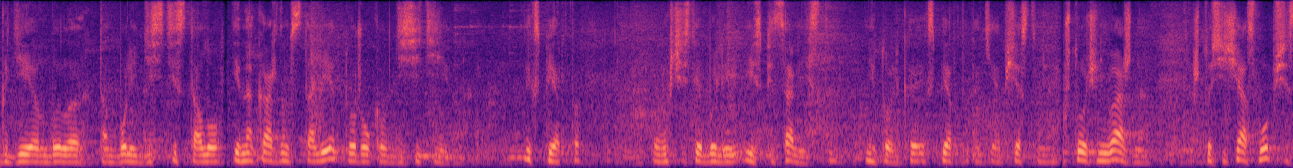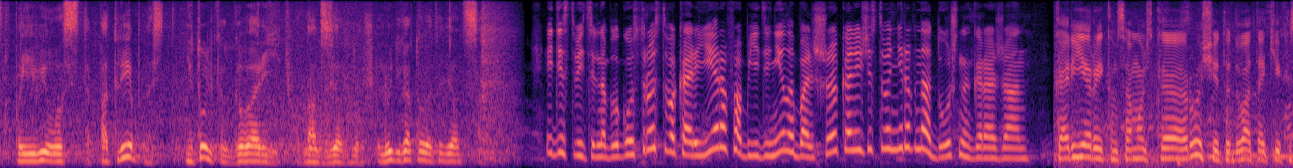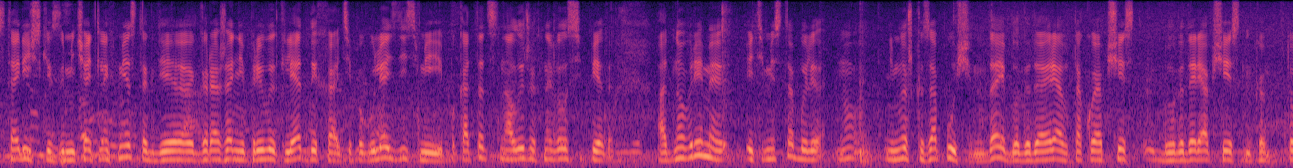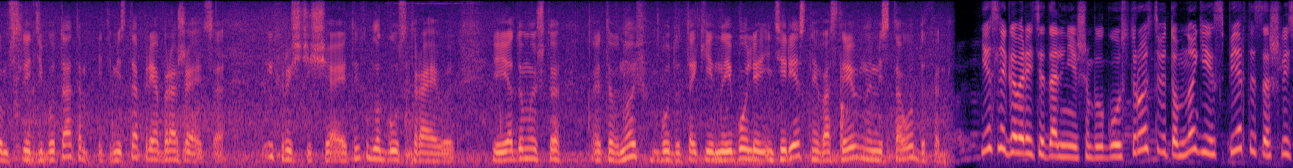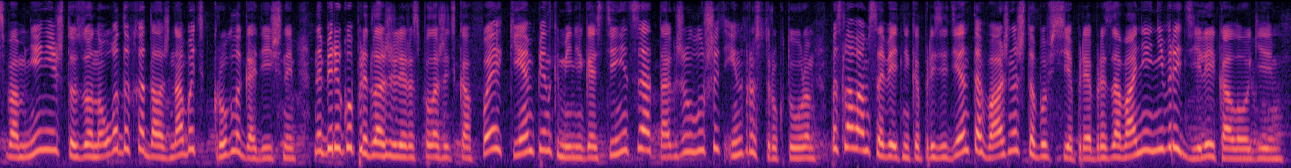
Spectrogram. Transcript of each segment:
где было там более 10 столов. И на каждом столе тоже около 10 экспертов. В их числе были и специалисты, не только эксперты такие общественные. Что очень важно, что сейчас в обществе появилась потребность не только говорить, вот надо сделать лучше, люди готовы это делать сами. И действительно, благоустройство карьеров объединило большое количество неравнодушных горожан. Карьера и Комсомольская роща – это два таких исторических замечательных места, где горожане привыкли отдыхать и погулять с детьми, и покататься на лыжах, на велосипедах. Одно время эти места были ну, немножко запущены, да, и благодаря вот такой обще... благодаря общественникам, в том числе депутатам, эти места преображаются. Их расчищают, их благоустраивают. И я думаю, что это вновь будут такие наиболее интересные, востребованные места отдыха. Если говорить о дальнейшем благоустройстве, то многие эксперты сошлись во мнении, что зона отдыха должна быть круглогодичной. На берегу предложили расположить кафе, кемпинг, мини-гостиницы, а также улучшить инфраструктуру. По словам советника президента, важно, чтобы все преобразования не вредили экологии.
